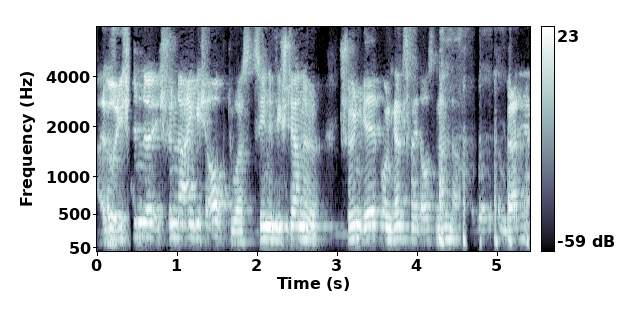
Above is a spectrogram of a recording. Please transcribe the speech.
Also, also ich finde, ich finde eigentlich auch, du hast Zähne wie Sterne, schön gelb und ganz weit auseinander. Also von daher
